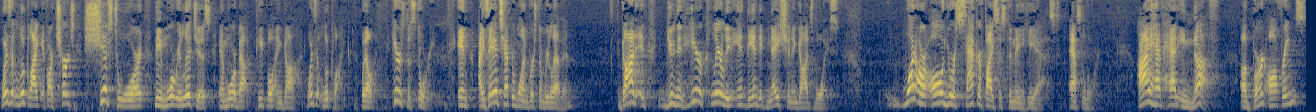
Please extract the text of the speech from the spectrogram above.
what does it look like if our church shifts toward being more religious and more about people and God? What does it look like? Well, here's the story. In Isaiah chapter 1, verse number 11, God, you can hear clearly the indignation in God's voice. What are all your sacrifices to me? He asked, asked the Lord. I have had enough of burnt offerings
